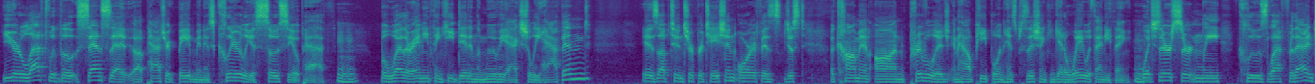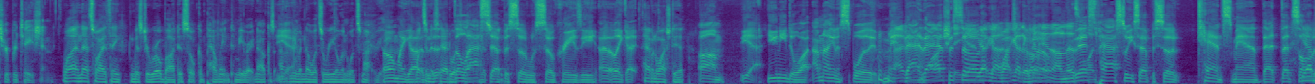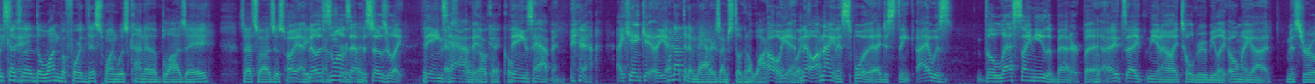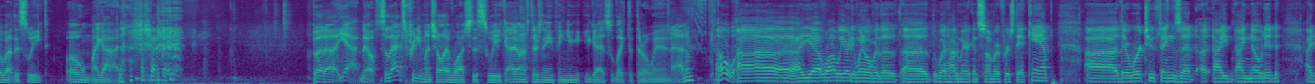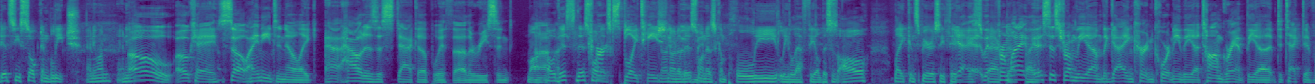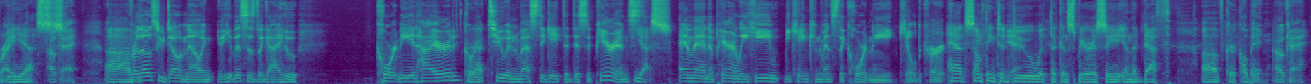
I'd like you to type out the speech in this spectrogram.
you're left with the sense that uh, Patrick Bateman is clearly a sociopath. But whether anything he did in the movie actually happened is up to interpretation, or if it's just a comment on privilege and how people in his position can get away with anything, which there's certainly clues left for that interpretation. Well, and that's why I think Mr. Robot is so compelling to me right now because I don't even know what's real and what's not real. Oh my god! What's in his the, head? What's the last his head. episode was so crazy. I, like, I, Haven't watched it. Um, yeah, you need to watch. I'm not going to spoil it, man. I that haven't that watched it episode, yet. I got, I got it to at get all. in on this, one. past week's episode, tense, man. That that's all. yeah, because the, saying. the one before this one was kind of blasé. So that's why I was just. oh yeah, no, this is one of those episodes where like things escalated. happen. Okay, cool. Things happen. Yeah, I can't get. Yeah. Well, not that it matters. I'm still gonna watch. oh yeah, anyways. no, I'm not to spoil it. I just think I was. The less I knew, the better. But I, I, you know, I told Ruby like, "Oh my god, Mr. Robot this week. Oh my god." But uh, yeah, no. So that's pretty much all I've watched this week. I don't know if there's anything you, you guys would like to throw in. Adam. Oh, uh, yeah. Well, we already went over the uh, the Wet Hot American Summer first day at camp. Uh, there were two things that uh, I I noted. I did see Soaked in Bleach. Anyone? Anyone? Oh, okay. So I need to know, like, how does this stack up with uh, the recent Mon- uh, Oh, this this one is exploitation? no, no, no. This one is completely left field. This is all like conspiracy theories. Yeah, from what I, this is from the um, the guy in Kurt and Courtney, the uh, Tom Grant, the uh, detective, right? Yes. Okay. For those who don't know, and he, this is the guy who Courtney had hired. Correct. To investigate the disappearance. Yes. And then apparently he became convinced that Courtney killed Kurt. Had something to Yeah. do with the conspiracy in the death of Kurt Cobain. Okay.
